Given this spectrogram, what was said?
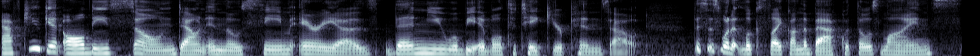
After you get all these sewn down in those seam areas, then you will be able to take your pins out. This is what it looks like on the back with those lines.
